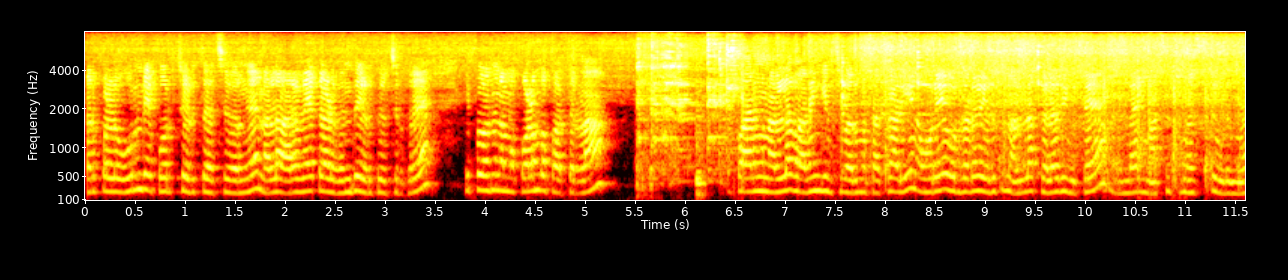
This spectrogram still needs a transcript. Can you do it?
பருப்பில் உருண்டையை பொறிச்சு எடுத்து வச்சு வருங்க நல்லா அரை வேக்காடு வந்து எடுத்து வச்சுருக்கிறேன். இப்போ வந்து நம்ம குழம்ப பார்த்துடலாம். பாருங்கள் நல்லா வதங்கிடுச்சு பாருங்கள் தக்காளி. நான் ஒரே ஒரு தடவை எடுத்து நல்லா கிளறி விட்டேன். அது மாதிரி மசிச்சு மசிச்சு விடுங்க.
